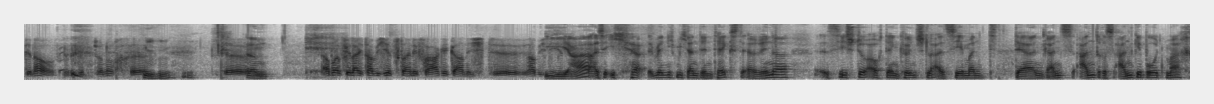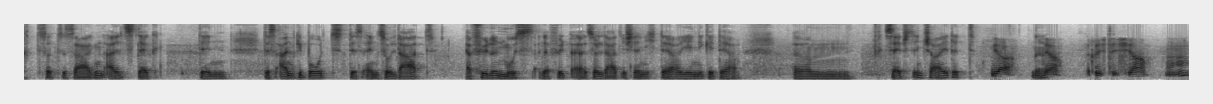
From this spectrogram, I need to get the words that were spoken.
genau. Das ist schon noch. Äh, mhm. äh, ähm, aber vielleicht habe ich jetzt deine Frage gar nicht. Äh, ja, also ich, wenn ich mich an den Text erinnere, siehst du auch den Künstler als jemand, der ein ganz anderes Angebot macht, sozusagen, als der, den, das Angebot, das ein Soldat erfüllen muss. Der äh, Soldat ist ja nicht derjenige, der ähm, selbst entscheidet. Ja, ne? ja, richtig, ja. Mhm.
